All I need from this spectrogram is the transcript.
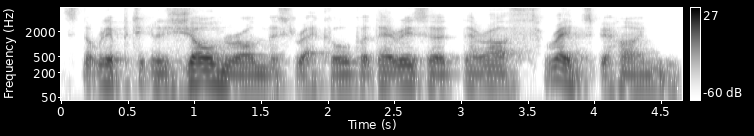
it's not really a particular genre on this record, but there is a there are threads behind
